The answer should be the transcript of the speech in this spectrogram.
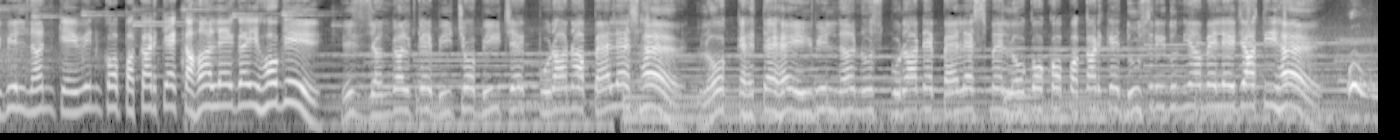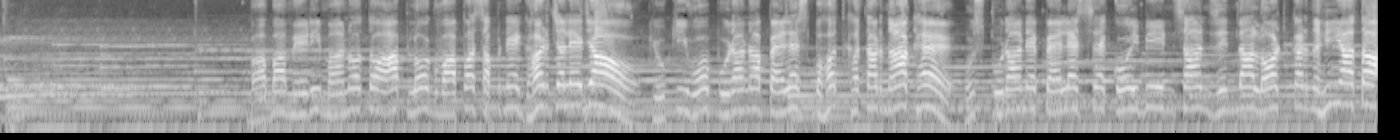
इविल नन केविन को पकड़ के कहाँ ले गई होगी? इस जंगल के बीचों बीच एक पुराना पैलेस है। लोग कहते हैं इविल नन उस पुराने पैलेस में लोगों को पकड़ के दूसरी दुनिया में ले जाती है। बाबा मेरी मानो तो आप लोग वापस अपने घर चले जाओ, क्योंकि वो पुराना पैलेस बहुत खतरनाक है। उस पुराने पैलेस से कोई भी इंसान ज़िंदा लौट कर नहीं आता।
